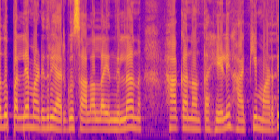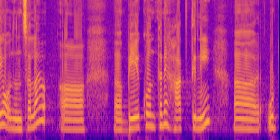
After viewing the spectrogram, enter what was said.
ಅದು ಪಲ್ಯ ಮಾಡಿದ್ರು ಯಾರಿಗೂ ಸಾಲಲ್ಲ ಏನಿಲ್ಲ. ಹಾಕೋಣ ಅಂತ ಹೇಳಿ ಹಾಕಿ ಮಾಡಿದೆ. ಒಂದೊಂದು ಸಲ ಬೇಕು ಅಂತಲೇ ಹಾಕ್ತೀನಿ. ಊಟ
